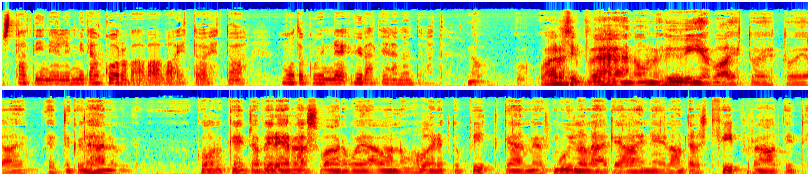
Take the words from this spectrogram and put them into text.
statiineille mitään korvaavaa vaihtoehtoa muuta kuin ne hyvät elämäntavat? No varsin vähän on hyviä vaihtoehtoja, että kyllähän korkeita veren rasva-arvoja on hoidettu pitkään myös muilla lääkeaineilla. On tällaiset fibraatit,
